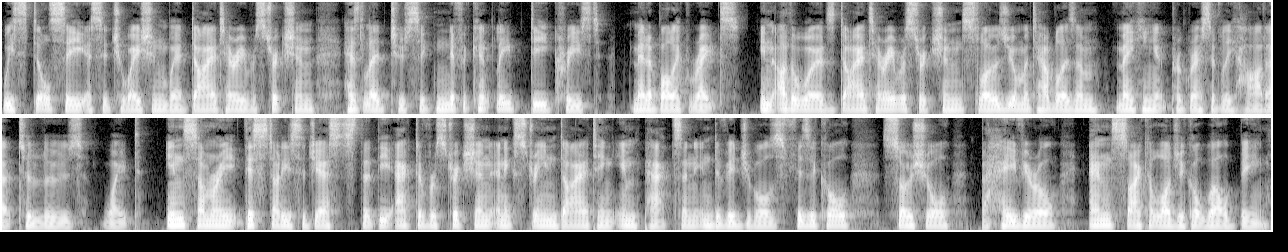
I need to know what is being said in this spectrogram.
we still see a situation where dietary restriction has led to significantly decreased metabolic rates. In other words, dietary restriction slows your metabolism, making it progressively harder to lose weight. In summary, this study suggests that the act of restriction and extreme dieting impacts an individual's physical, social, behavioral, and psychological well being.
